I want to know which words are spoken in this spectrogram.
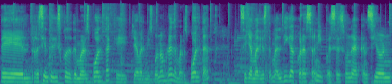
del reciente disco de The Mars Volta, que lleva el mismo nombre, The Mars Volta. Se llama Dios te maldiga corazón y pues es una canción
